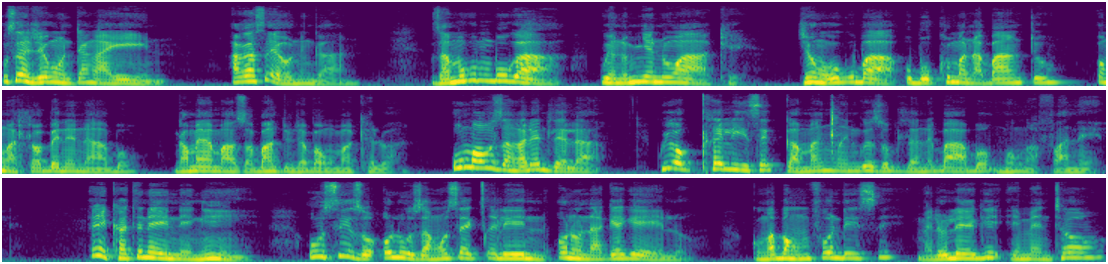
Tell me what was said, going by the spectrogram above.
usenjengontanga yini akaseyona ingane. Zama ukumbuka kuye nomnyeni wakhe njengokuba ubukhuluma nabantu ongahlobene nabo ngamanye amazwi abantu nje abangomakhelwane. Uma uza ngalendlela kuyokuqhelisa ekugamanxeni kwezobudlane babo ngokungafanele. Ezikhathini eziningi usizo oluza ngoseceleni ononakekelo kungaba ngumfundisi meluleki imentor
